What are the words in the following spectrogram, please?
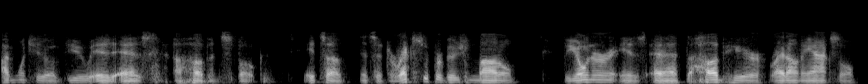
I want you to view it as a hub and spoke. It's a it's a direct supervision model. The owner is at the hub here, right on the axle.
